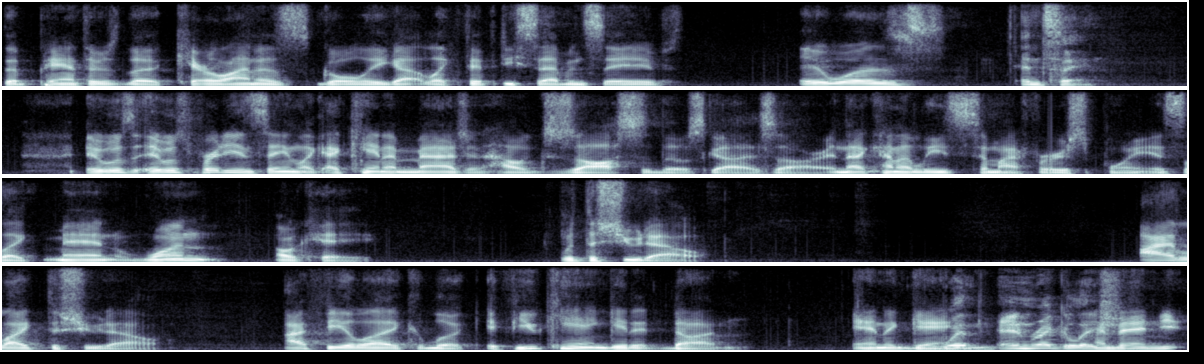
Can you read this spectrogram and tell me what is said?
the Panthers, the Carolinas goalie got like 57 saves. It was insane. it was it was pretty insane. Like I can't imagine how exhausted those guys are, and that kind of leads to my first point. It's like, man, one okay, with the shootout, I like the shootout. I feel like, look, if you can't get it done in a game, With in regulation. and then you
